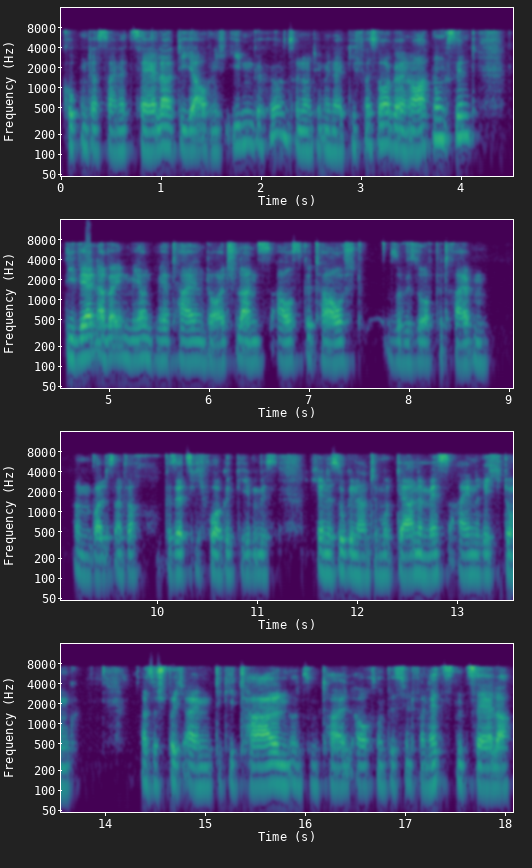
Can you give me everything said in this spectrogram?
gucken, dass seine Zähler, die ja auch nicht ihnen gehören, sondern dem Energieversorger in Ordnung sind. Die werden aber in mehr und mehr Teilen Deutschlands ausgetauscht, sowieso auf Betreiben, ähm, weil es einfach gesetzlich vorgegeben ist, durch eine sogenannte moderne Messeinrichtung, also sprich einen digitalen und zum Teil auch so ein bisschen vernetzten Zähler.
